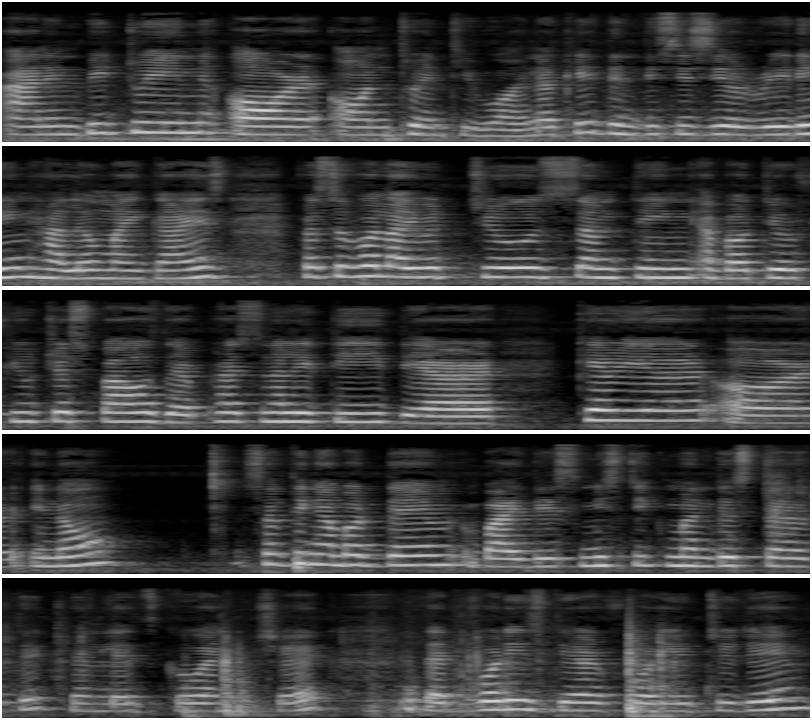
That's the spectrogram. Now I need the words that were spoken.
and in between or on 21 okay? Then this is your reading. Hello my guys. First of all i would choose something about your future spouse their personality their career or you know something about them by this mystic monday tarot then let's go and check that what is there for you today.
